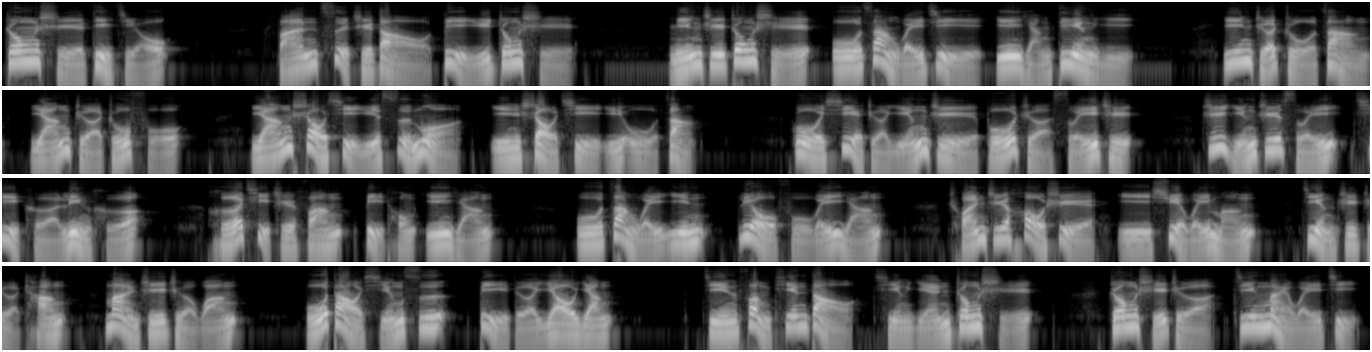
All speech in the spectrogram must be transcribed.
中始第九。凡次之道，必于中始。明之中始，五脏为纪，阴阳定矣。阴者主脏，阳者主腑。阳受气于四末，阴受气于五脏。故泻者迎之，补者随之。知迎之随，气可令和。和气之方，必通阴阳。五脏为阴，六腑为阳。传之后世，以血为盟。敬之者昌，慢之者亡。无道行思，必得夭殃。谨奉天道，请言中始。中始者，经脉为纪，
